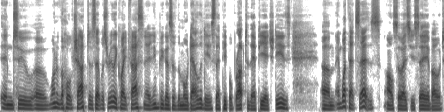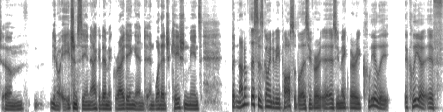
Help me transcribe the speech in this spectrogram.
into uh, one of the whole chapters that was really quite fascinating because of the modalities that people brought to their PhDs. Um, and what that says, also, as you say, about um, you know agency in academic writing and and what education means. But none of this is going to be possible, as you very as you make very clearly clear, if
